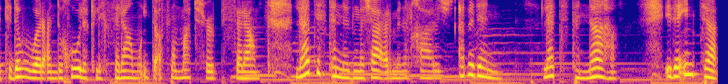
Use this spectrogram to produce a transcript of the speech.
تدور عن دخولك للسلام وإنت أصلا ما تشعر بالسلام. لا تستنى المشاعر من الخارج ابدا. لا تستناها. إذا أنت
